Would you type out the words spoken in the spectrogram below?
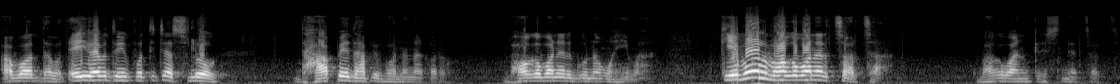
আবদ্ধ এইভাবে তুমি প্রতিটা শ্লোক ধাপে ধাপে বর্ণনা করো। ভগবানের গুণমহিমা। কেবল ভগবানের চর্চা, ভগবান কৃষ্ণের চর্চা।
